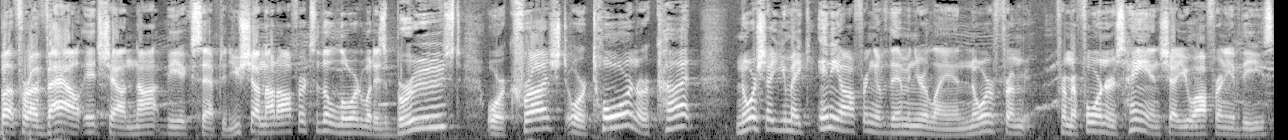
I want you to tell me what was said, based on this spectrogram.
but for a vow it shall not be accepted. You shall not offer to the Lord what is bruised or crushed or torn or cut, nor shall you make any offering of them in your land, nor from from a foreigner's hand shall you offer any of these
